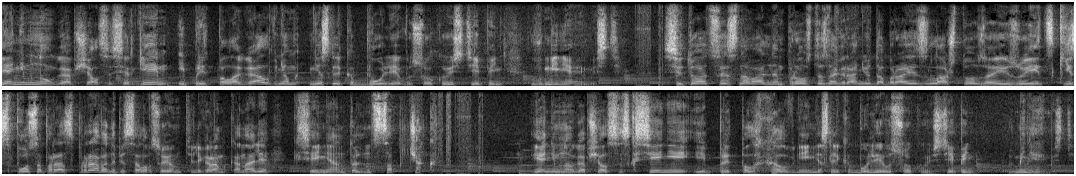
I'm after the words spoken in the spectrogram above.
Я немного общался с Сергеем и предполагал в нем несколько более высокую степень вменяемости. Ситуация с Навальным просто за гранью добра и зла. Что за иезуитский способ расправы, написала в своем телеграм-канале Ксения Анатольевна Собчак. Я немного общался с Ксенией и предполагал в ней несколько более высокую степень вменяемости.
